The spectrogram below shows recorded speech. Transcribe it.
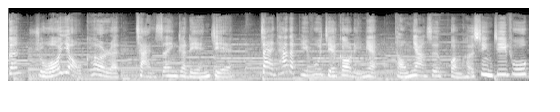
跟所有客人产生一个连结。在他的皮肤结构里面，同样是混合性肌肤，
